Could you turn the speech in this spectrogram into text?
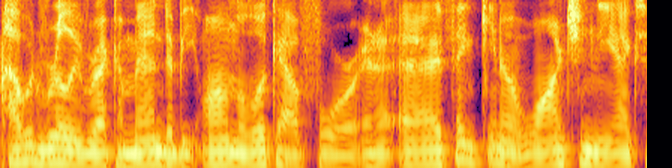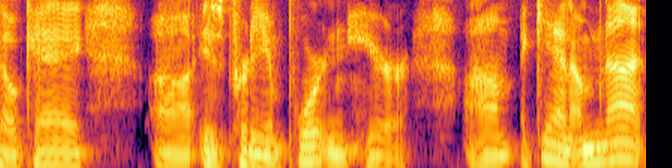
I would really recommend to be on the lookout for. And, and I think, you know, watching the XLK uh, is pretty important here. Um, again, I'm not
